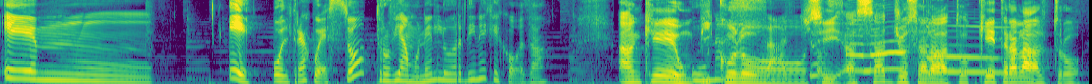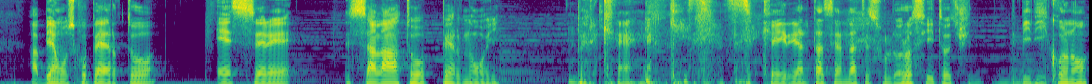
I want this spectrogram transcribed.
E, e oltre a questo troviamo nell'ordine che cosa? Anche un, Un piccolo assaggio sì, assaggio salato che tra l'altro abbiamo scoperto essere salato per noi. Perché? In che in realtà se andate sul loro sito ci- vi dicono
